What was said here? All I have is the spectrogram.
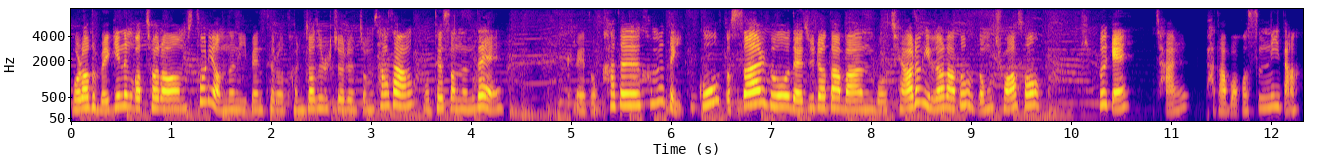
뭐라도 매기는 것처럼 스토리 없는 이벤트로 던져줄 줄은 좀 상상 못했었는데 그래도 카드 커뮤도 있고 또 쌀도 내주려다만 뭐 재활용 일러라도 너무 좋아서 기쁘게 잘 받아 먹었습니다.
